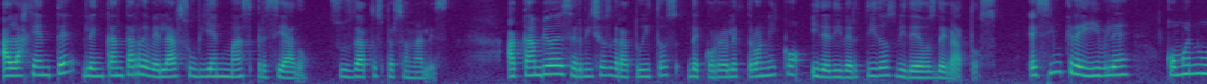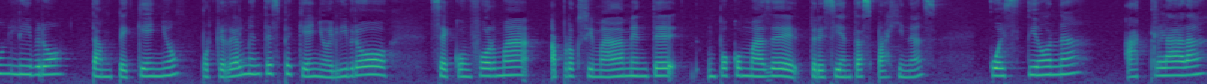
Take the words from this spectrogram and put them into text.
a la gente le encanta revelar su bien más preciado, sus datos personales, a cambio de servicios gratuitos de correo electrónico y de divertidos videos de gatos. Es increíble cómo en un libro tan pequeño, porque realmente es pequeño, el libro se conforma aproximadamente un poco más de 300 páginas, cuestiona, aclara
